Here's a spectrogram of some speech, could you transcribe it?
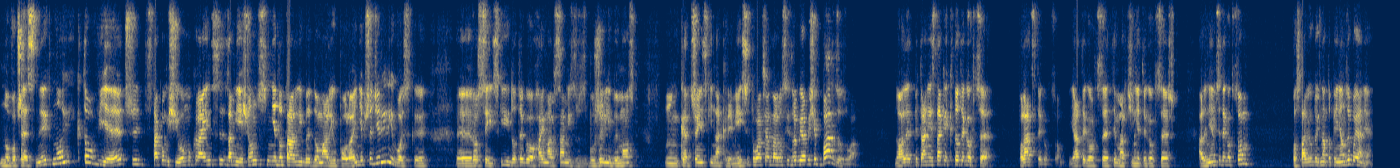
nowoczesnych. No i kto wie, czy z taką siłą Ukraińcy za miesiąc nie dotarliby do Mariupola i nie przedzielili wojsk y, y, rosyjskich. Do tego Hajmarsami zburzyliby most kerczeński na Krymie i sytuacja dla Rosji zrobiłaby się bardzo zła. No ale pytanie jest takie, kto tego chce? Polacy tego chcą. Ja tego chcę, ty Marcinie tego chcesz, ale Niemcy tego chcą? Postawiłbyś na to pieniądze, bo ja nie.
